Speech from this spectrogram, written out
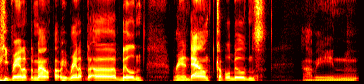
he ran up the mount. Uh, he ran up the uh, building, ran down a couple of buildings. I mean,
